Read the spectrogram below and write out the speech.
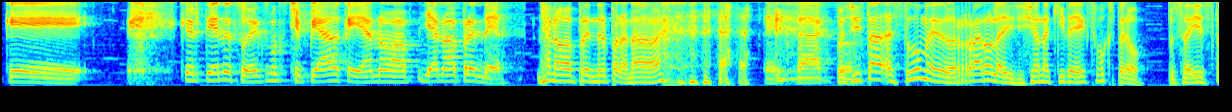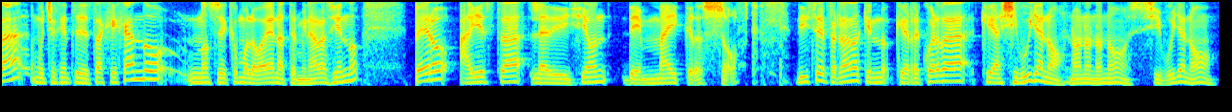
que, que él tiene su Xbox chipeado que ya no va, ya no va a aprender. Ya no va a aprender para nada, ¿va? Exacto. Pues sí, está, estuvo medio raro la decisión aquí de Xbox, pero pues ahí está. Mucha gente se está quejando. No sé cómo lo vayan a terminar haciendo. Pero ahí está la división de Microsoft. Dice Fernando que, que recuerda que a Shibuya no. No, no, no, no. Shibuya no.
